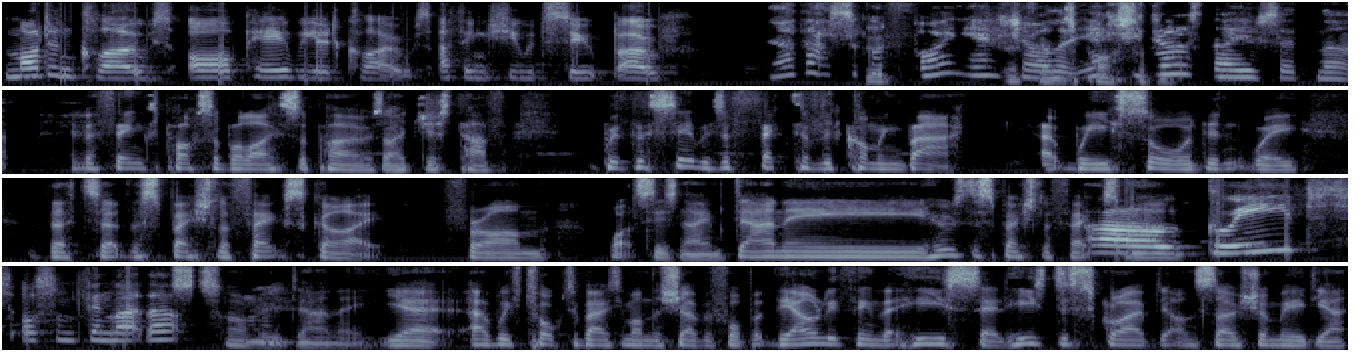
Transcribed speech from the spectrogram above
modern clothes or period clothes. I think she would suit both. Yeah, that's a good point. Yeah, Charlotte. Yeah, she does. Now you've said that the things possible, I suppose. I just have, with the series effectively coming back, uh, we saw, didn't we, that uh, the special effects guy from what's his name? Danny. Who's the special effects Oh, man? Greaves or something like that. Sorry, Danny. Yeah, uh, we've talked about him on the show before, but the only thing that he's said, he's described it on social media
